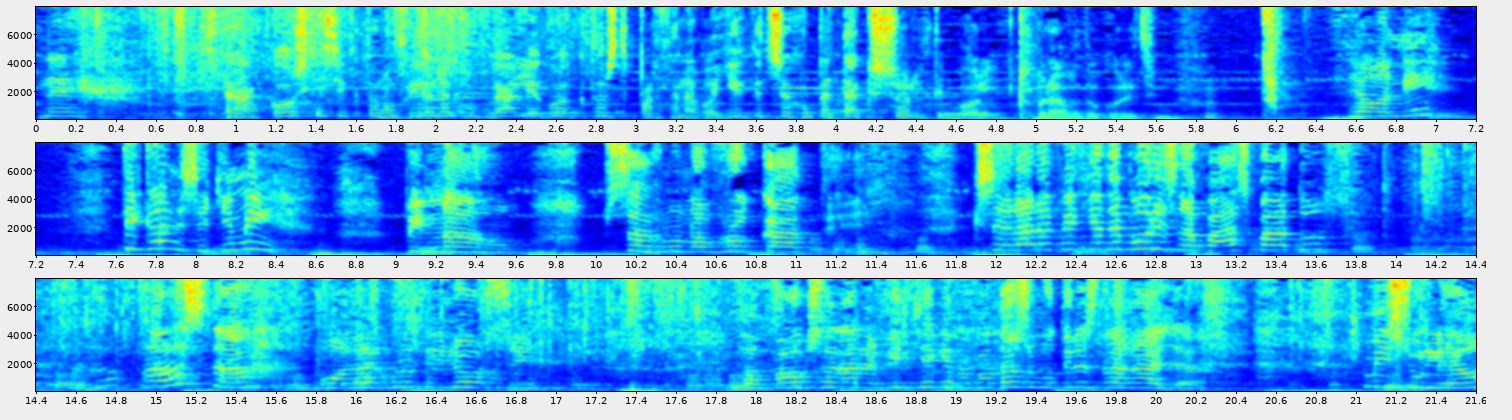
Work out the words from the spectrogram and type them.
Ναι, 300 εκ των οποίων έχω βγάλει εγώ εκτός του Παρθεναγωγείου και τις έχω πετάξει σε όλη την πόλη. Μπράβο το κορίτσι μου. Θεώνη, τι κάνεις εκεί μη; Πεινάω. Ψάχνω να βρω κάτι. Ξερά ρε παιδιά δεν μπορείς να πας πάντως. Άστα. Όλα έχουν τελειώσει. Θα φάω ξανά ρεβίθια και θα φαντάζομαι ότι είναι στραγάλια. Μη σου λέω,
